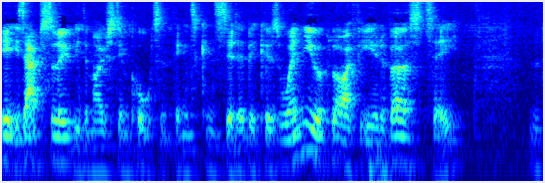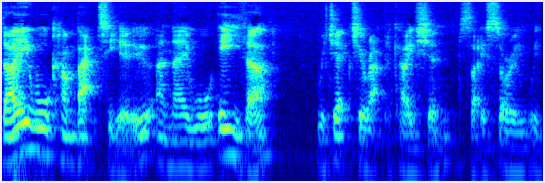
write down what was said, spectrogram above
it is absolutely the most important thing to consider because when you apply for university, they will come back to you and they will either reject your application, say, sorry, we're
